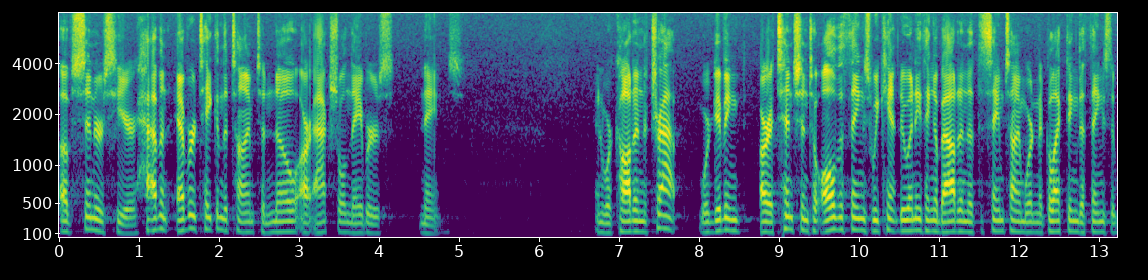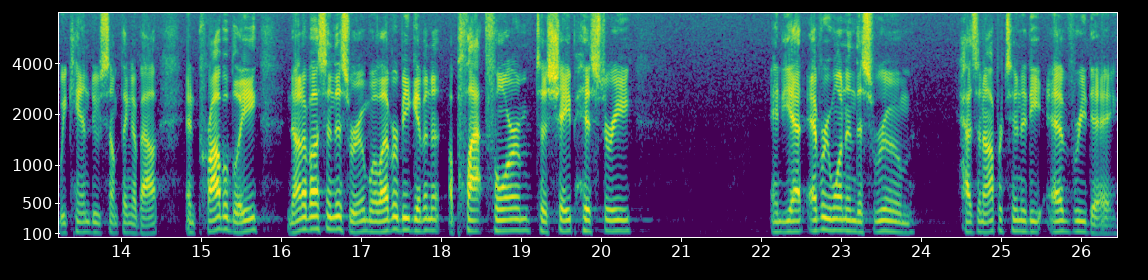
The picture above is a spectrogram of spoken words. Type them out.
of sinners here, haven't ever taken the time to know our actual neighbors' names. And we're caught in a trap. We're giving our attention to all the things we can't do anything about, and at the same time, we're neglecting the things that we can do something about. And probably none of us in this room will ever be given a, platform to shape history. And yet, everyone in this room has an opportunity every day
